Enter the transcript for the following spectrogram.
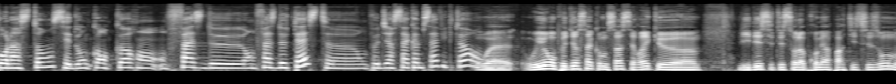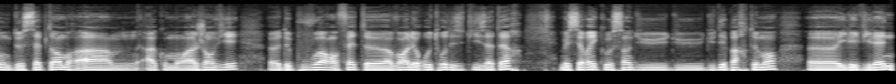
Pour l'instant, c'est donc encore en, phase de, phase de test. Euh, on peut dire ça comme ça, Victor Oui, on peut dire ça comme ça. C'est vrai que euh, l'idée, c'était sur la première partie de saison, donc de septembre à, comment, à janvier, euh, de pouvoir en fait avoir les retours des utilisateurs. Mais c'est vrai qu'au sein du, département, il est vilaine.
